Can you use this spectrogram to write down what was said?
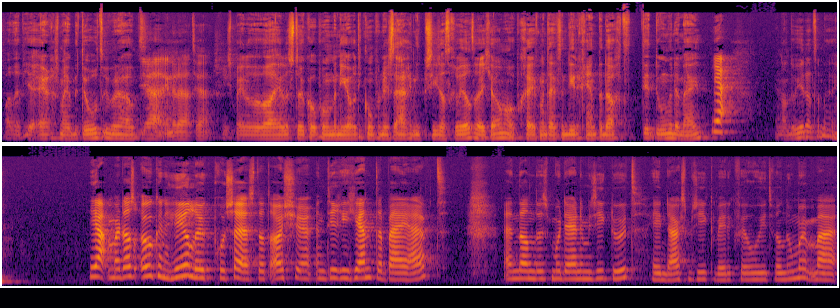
wat heb je ergens mee bedoeld überhaupt? Ja, inderdaad, ja. Misschien spelen we wel hele stukken op een manier wat die componist eigenlijk niet precies had gewild, weet je wel. Maar op een gegeven moment heeft een dirigent bedacht, dit doen we ermee. ja. En dan doe je dat ermee. Ja, maar dat is ook een heel leuk proces. Dat als je een dirigent erbij hebt en dan dus moderne muziek doet, hedendaags muziek, weet ik veel hoe je het wil noemen, maar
